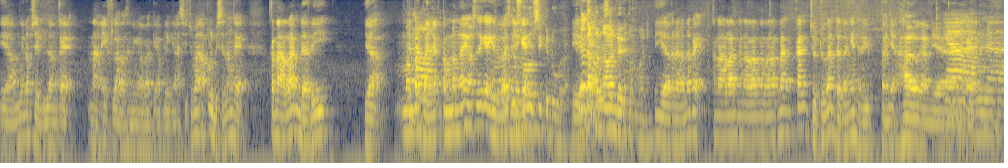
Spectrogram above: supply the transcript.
ya mungkin aku bisa bilang kayak naif lah rasanya nggak pakai aplikasi. Cuma aku lebih seneng kayak kenalan dari ya memperbanyak temen aja maksudnya kayak gitu Nah, itu rasanya kayak solusi kedua. Iya. Kita solusi kenalan dari teman. Iya, kadang-kadang kayak kenalan, kenalan, kenalan. Karena kan jodoh kan datangnya dari banyak hal kan ya. Ya, Kayak benar.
